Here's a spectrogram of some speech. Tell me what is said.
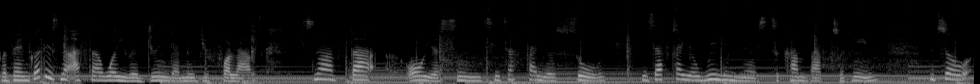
But then God is not after what you were doing that made you fall out. It's not after all your sins. He's after your soul. He's after your willingness to come back to Him. And so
